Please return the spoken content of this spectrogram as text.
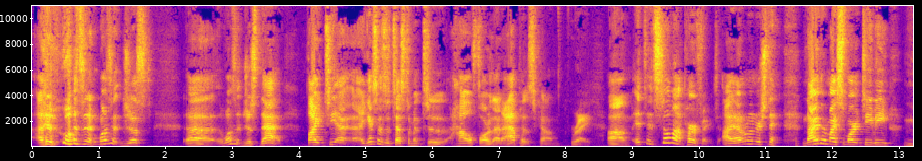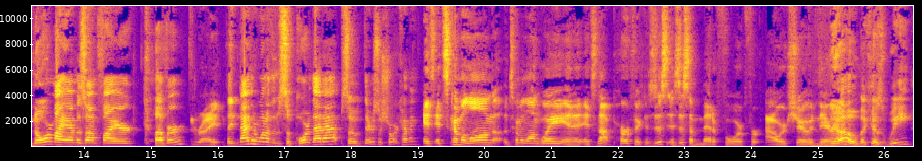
it wasn't. It wasn't just. Uh, it wasn't just that. Fight T. I guess as a testament to how far that app has come. Right. Um, it, it's still not perfect. I, I don't understand. Neither my smart TV nor my Amazon Fire cover. Right. They neither one of them support that app, so there's a shortcoming. It's it's come a long it's come a long way and it, it's not perfect. Is this is this a metaphor for our show, Daryn? No, because we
